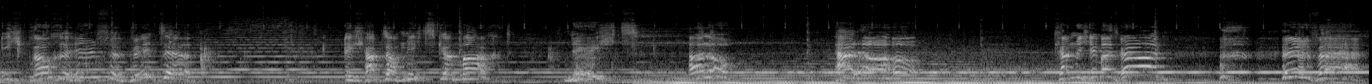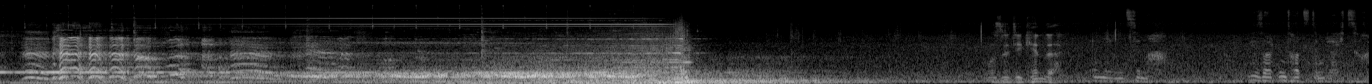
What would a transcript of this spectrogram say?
Ich brauche Hilfe, bitte. Ich habe doch nichts gemacht. Nichts. Hallo? Hallo? Kann mich jemand hören? Hilfe! Wo sind die Kinder? In ihrem Zimmer. Wir sollten trotzdem gleich zurück.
